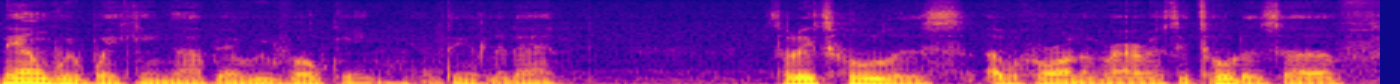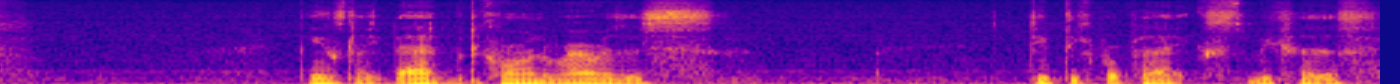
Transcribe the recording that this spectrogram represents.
Now we're waking up and revoking and things like that. So they told us of coronavirus. They told us of things like that. But the coronavirus is deeply perplexed because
